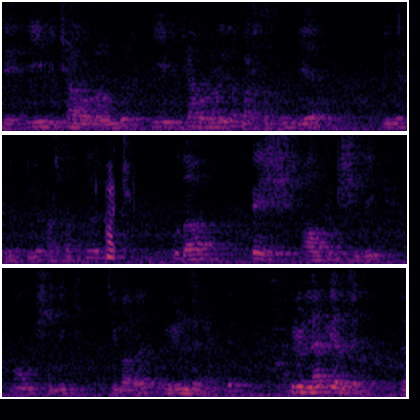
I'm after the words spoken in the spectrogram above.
e, iyi bir kar oranıdır. İyi bir kar oranıyla başlasın diye %42 ile başlattı. Okey. Bu da 5-6 kişilik, 10 kişilik civarı ürün demektir. Ürünler gelecek. E,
